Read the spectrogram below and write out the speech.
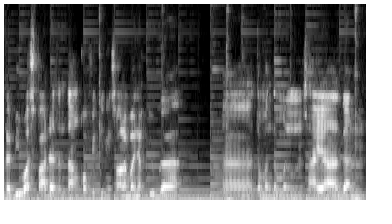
lebih waspada tentang COVID ini. Soalnya banyak juga uh, teman-teman saya dan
